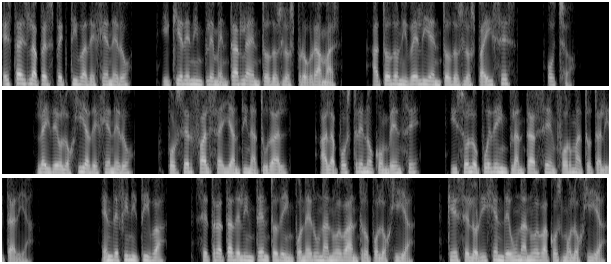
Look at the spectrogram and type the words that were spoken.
Esta es la perspectiva de género, y quieren implementarla en todos los programas, a todo nivel y en todos los países. 8. La ideología de género, por ser falsa y antinatural, a la postre no convence, y solo puede implantarse en forma totalitaria. En definitiva, se trata del intento de imponer una nueva antropología, que es el origen de una nueva cosmología,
